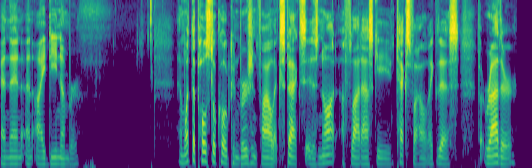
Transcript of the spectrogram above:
and then an ID number. And what the postal code conversion file expects is not a flat ASCII text file like this, but rather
